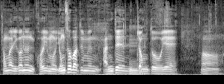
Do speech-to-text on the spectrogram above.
정말 이거는 거의 뭐 용서받으면 안될 음. 정도의 어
